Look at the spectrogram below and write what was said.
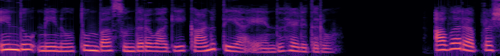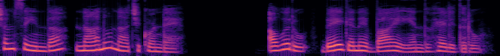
ಇಂದು ನೀನು ತುಂಬಾ ಸುಂದರವಾಗಿ ಕಾಣುತ್ತೀಯಾ ಎಂದು ಹೇಳಿದರು. ಅವರ ಪ್ರಶಂಸೆಯಿಂದ ನಾನು ನಾಚಿಕೊಂಡೆ. ಅವರು, ಬೇಗನೆ ಬಾಯೆ ಎಂದು ಹೇಳಿದರು.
